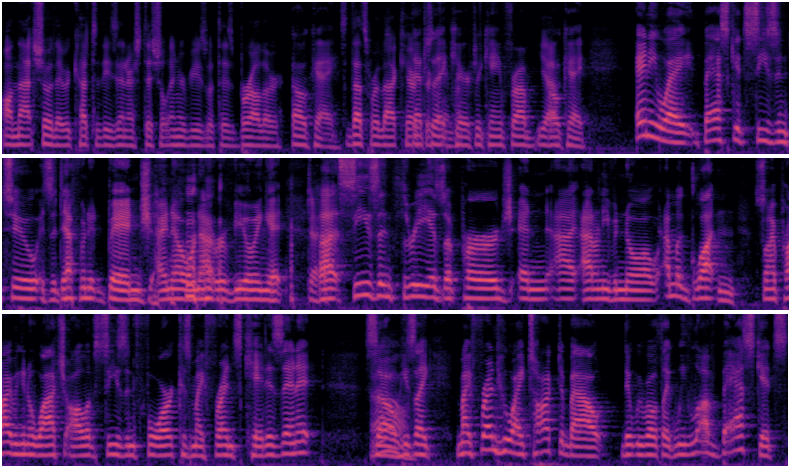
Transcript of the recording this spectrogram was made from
on that show. They would cut to these interstitial interviews with his brother. Okay. So that's where that character That's where came that from. character came from. Yeah. Okay. Anyway, Basket season two is a definite binge. I know we're not reviewing it. Uh, season three is a purge, and I, I don't even know. I'm a glutton, so I'm probably going to watch all of season four because my friend's kid is in it. So Oh. he's like, my friend who I talked about that we both like, we love baskets.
